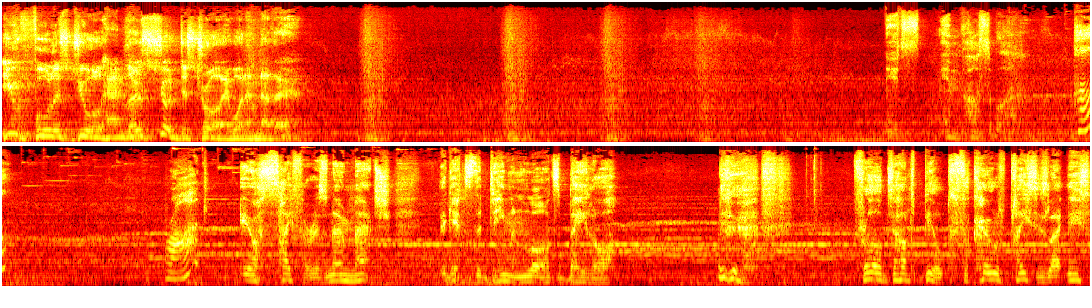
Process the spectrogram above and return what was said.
You foolish jewel handlers should destroy one another. It's impossible. Huh? Rock? Your cipher is no match against the Demon Lord's Balor. Frogs aren't built for cold places like this.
